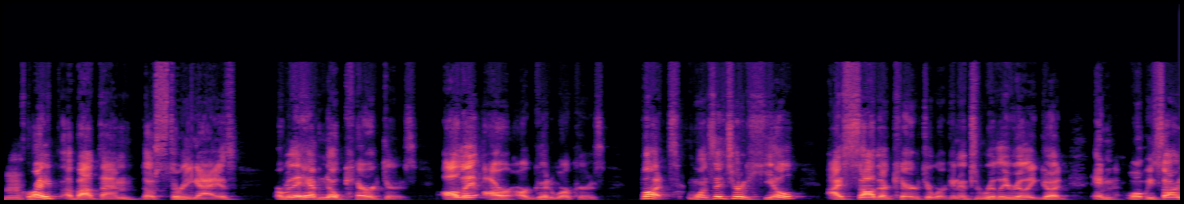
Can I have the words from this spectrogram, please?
Mhm. gripe about them, those three guys, are where they have no characters. All they are are good workers. But once they turned heel, I saw their character work, and it's really, really good. And what we saw,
